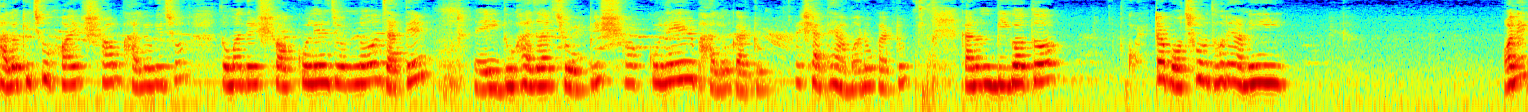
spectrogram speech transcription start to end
ভালো কিছু হয়, সব ভালো কিছু তোমাদের সকলের জন্য যাতে এই দু হাজার চব্বিশ সকলের ভালো কাটুক। আর সাথে আমারও কাটুক। কারণ বিগত কয়েকটা বছর ধরে আমি অনেক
